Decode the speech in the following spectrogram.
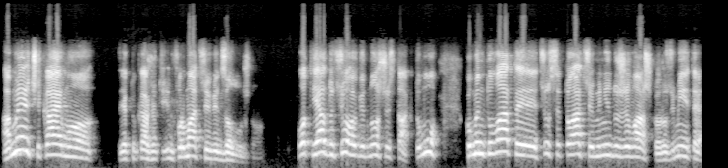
А ми чекаємо, як то кажуть, інформацію від залужного. От я до цього відношусь так. Тому коментувати цю ситуацію мені дуже важко, розумієте?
